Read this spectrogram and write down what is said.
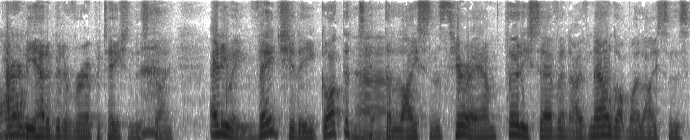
Apparently, he had a bit of a reputation. This guy. Anyway, eventually got the t- the license. Here I am, thirty seven. I've now got my license,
